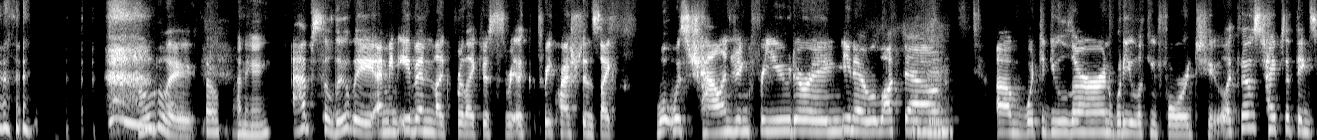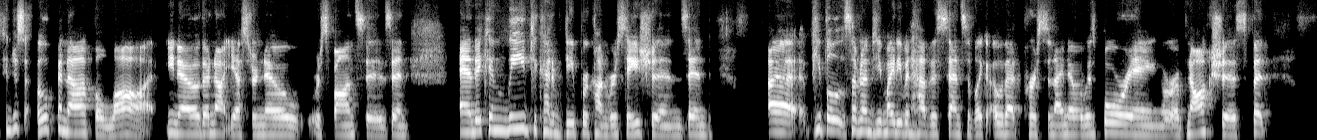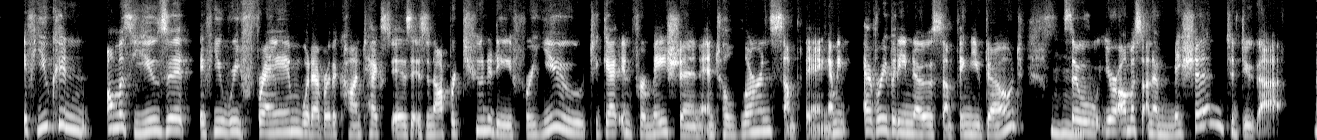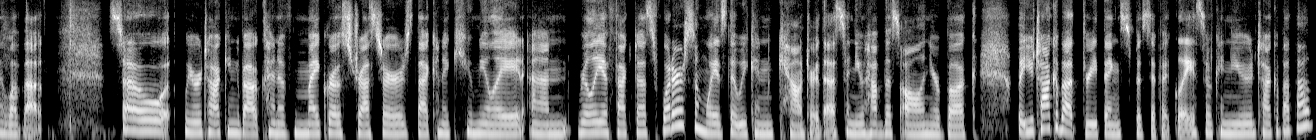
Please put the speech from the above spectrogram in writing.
totally. So funny. Absolutely. I mean, even like for like just three, like three questions, like what was challenging for you during, you know, lockdown? Mm-hmm um, what did you learn what are you looking forward to like those types of things can just open up a lot you know they're not yes or no responses and and they can lead to kind of deeper conversations and uh, people sometimes you might even have this sense of like oh that person i know is boring or obnoxious but if you can almost use it, if you reframe whatever the context is, is an opportunity for you to get information and to learn something. I mean, everybody knows something you don't. Mm-hmm. So you're almost on a mission to do that. I love that. So, we were talking about kind of micro stressors that can accumulate and really affect us. What are some ways that we can counter this? And you have this all in your book, but you talk about three things specifically. So, can you talk about that?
